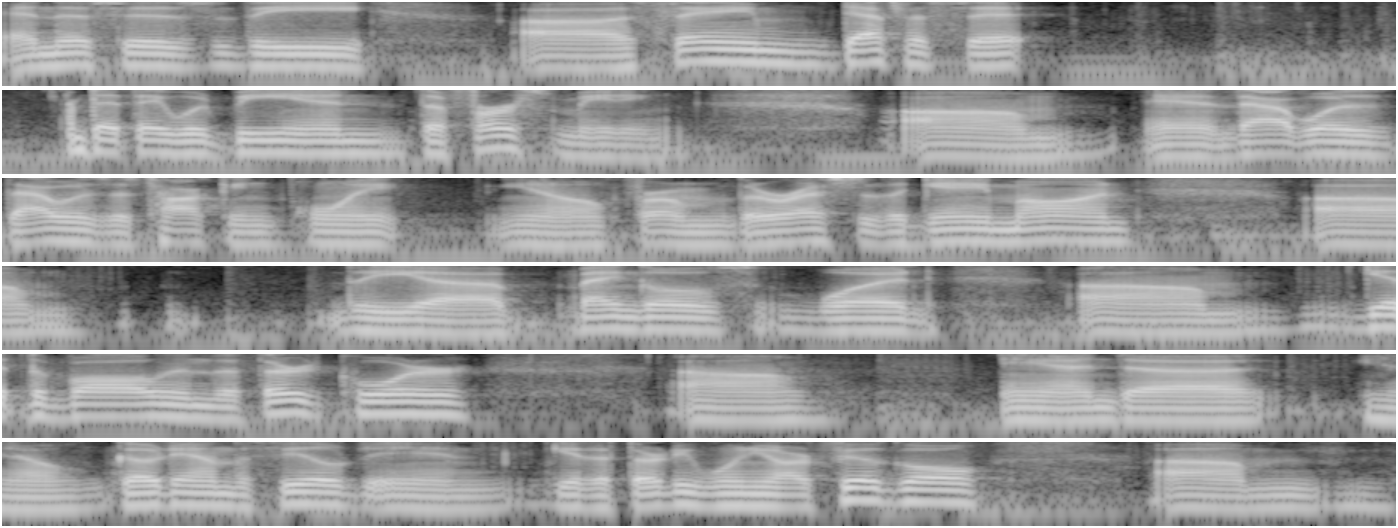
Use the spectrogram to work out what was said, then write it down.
And this is the uh, same deficit that they would be in the first meeting. Um, and that was that was a talking point, you know, from the rest of the game on. Um, the uh, Bengals would um, get the ball in the third quarter, um, and uh, you know, go down the field and get a 31 yard field goal, um,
